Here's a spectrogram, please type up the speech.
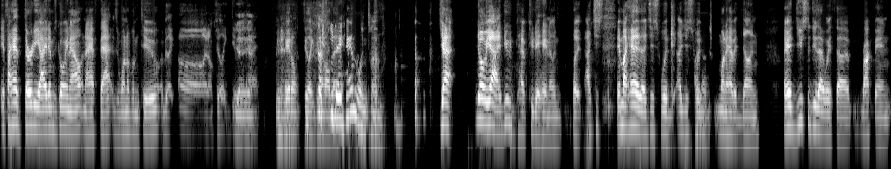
if I had thirty items going out and I have that as one of them too, I'd be like, oh, I don't feel like doing Yeah, yeah. that. Yeah. Like, I don't feel like doing all two that. day handling time. Yeah. No, yeah, I do have two day handling, but I just in my head I just would I just would want to have it done. Like, I used to do that with uh rock band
